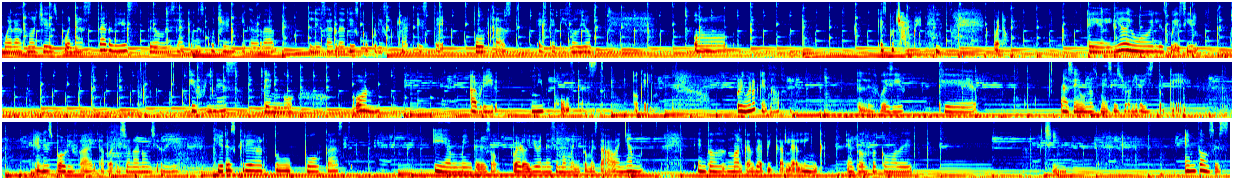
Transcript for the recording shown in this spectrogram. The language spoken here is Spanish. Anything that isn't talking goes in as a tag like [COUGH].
buenas noches, buenas tardes, de donde sea que me escuchen y de verdad les agradezco por escuchar este podcast, este episodio o escucharme. [LAUGHS] Bueno, el día de hoy les voy a decir qué fines tengo con abrir mi podcast. Ok, primero que nada, les voy a decir que hace unos meses yo había visto que en Spotify apareció un anuncio de ¿quieres crear tu podcast? Y a mí me interesó, pero yo en ese momento me estaba bañando. Entonces no alcancé a picarle al link. Entonces fue como de... Chin. Entonces,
